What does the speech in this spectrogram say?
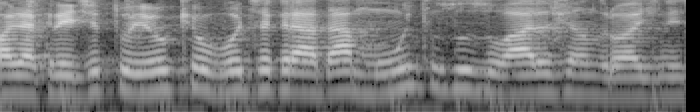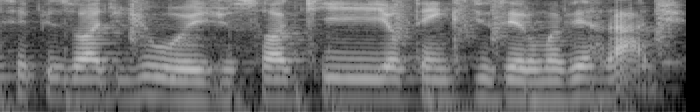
Olha, acredito eu que eu vou desagradar muitos usuários de Android nesse episódio de hoje, só que eu tenho que dizer uma verdade.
